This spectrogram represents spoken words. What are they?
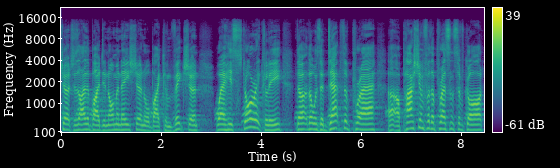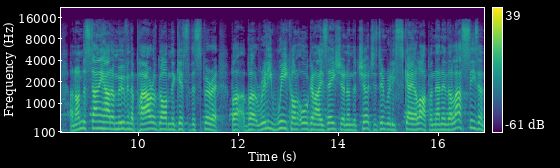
churches, either by denomination or by conviction, where historically there, there was a depth of prayer, uh, a passion for the presence of God, an understanding how to move in the power of God and the gifts of the Spirit, but, but really weak on organization, and the churches didn't really scale up. And then in the last season,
